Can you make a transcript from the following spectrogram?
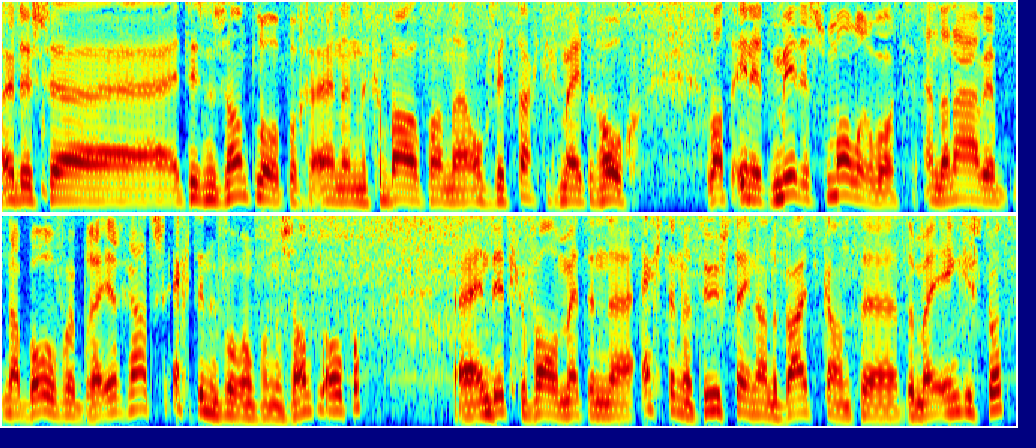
Eh, dus eh, het is een zandloper en een gebouw van eh, ongeveer 80 meter hoog. Wat in het midden smaller wordt en daarna weer naar boven breder gaat. Dus echt in de vorm van een zandloper. Eh, in dit geval met een eh, echte natuursteen aan de buitenkant eh, ermee ingestort.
